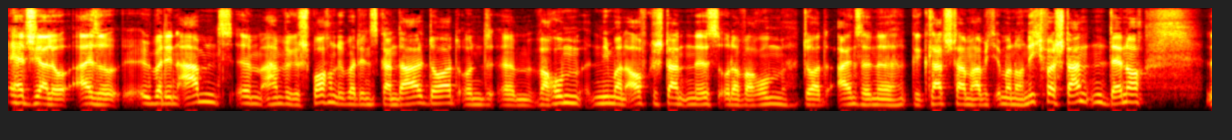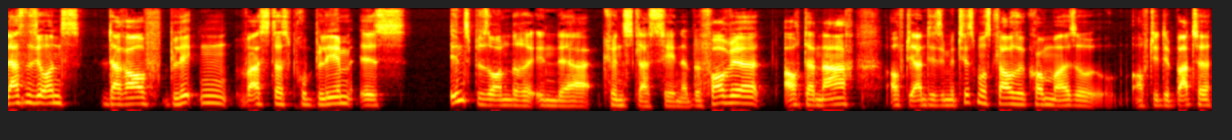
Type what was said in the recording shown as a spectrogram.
Herr Giallo, also über den Abend ähm, haben wir gesprochen, über den Skandal dort und ähm, warum niemand aufgestanden ist oder warum dort Einzelne geklatscht haben, habe ich immer noch nicht verstanden. Dennoch lassen Sie uns darauf blicken, was das Problem ist, insbesondere in der Künstlerszene. Bevor wir auch danach auf die Antisemitismusklausel kommen, also auf die Debatte,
